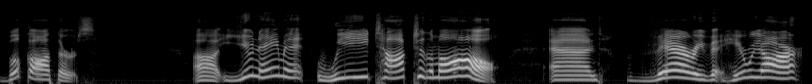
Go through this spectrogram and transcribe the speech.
book authors. Uh, you name it, we talk to them all. And very, very, here we are,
